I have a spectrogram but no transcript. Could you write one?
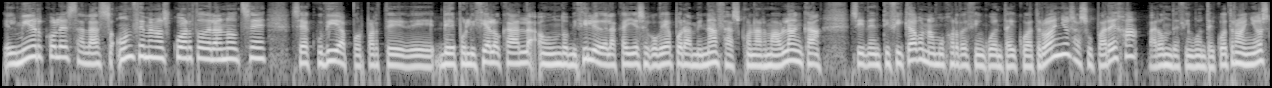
el miércoles a las 11 menos cuarto de la noche se acudía por parte de, de, policía local a un domicilio de la calle Segovia por amenazas con arma blanca. Se identificaba una mujer de 54 años, a su pareja, varón de 54 años,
